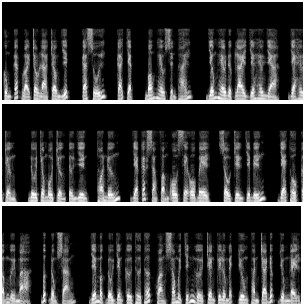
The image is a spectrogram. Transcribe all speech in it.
cùng các loại rau là rau nhíp, cá suối, cá chạch, món heo sinh thái, giống heo được lai giữa heo nhà và heo rừng, nuôi trong môi trường tự nhiên, thỏ nướng và các sản phẩm OCOB, sầu riêng chế biến, giải thổ cẩm người mạ, bất động sản. Với mật độ dân cư thưa thớt khoảng 69 người trên km vuông thành ra đất dùng này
